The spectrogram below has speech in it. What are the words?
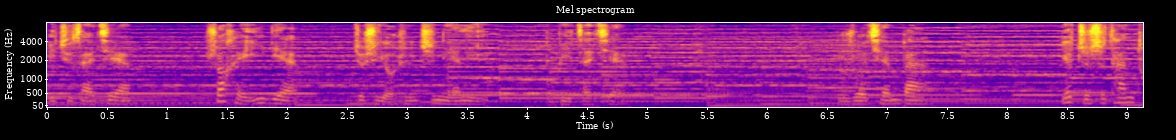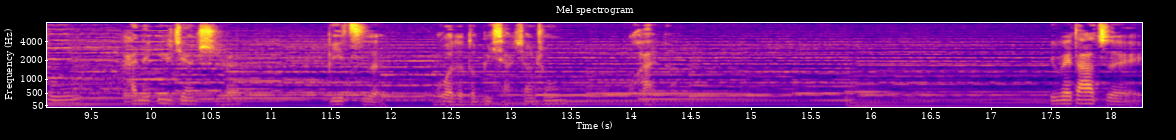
一句再见，说狠一点，就是有生之年里不必再见。如若牵绊，也只是贪图还能遇见时，彼此过得都比想象中快乐。因为大嘴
